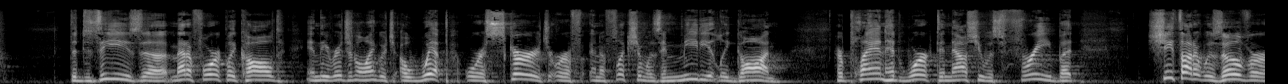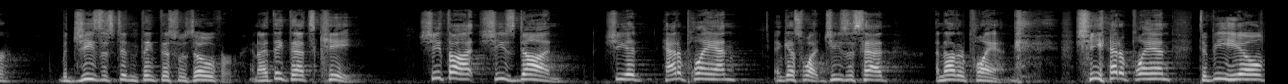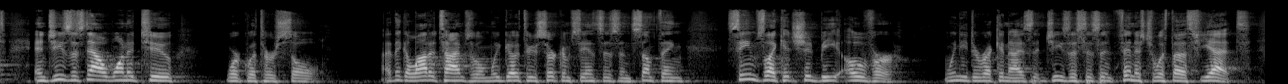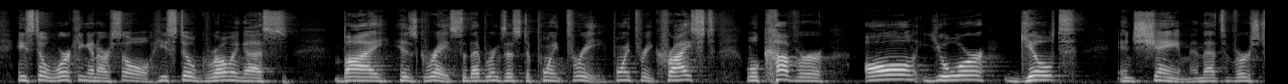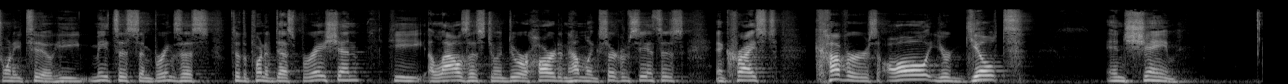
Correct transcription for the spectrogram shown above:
The disease, uh, metaphorically called in the original language a whip or a scourge or an affliction, was immediately gone. Her plan had worked and now she was free, but she thought it was over, but Jesus didn't think this was over. And I think that's key. She thought she's done. She had had a plan, and guess what? Jesus had another plan. she had a plan to be healed, and Jesus now wanted to work with her soul. I think a lot of times when we go through circumstances and something seems like it should be over, we need to recognize that Jesus isn't finished with us yet. He's still working in our soul, He's still growing us by His grace. So that brings us to point three. Point three Christ will cover all your guilt and shame. And that's verse 22. He meets us and brings us to the point of desperation. He allows us to endure hard and humbling circumstances. And Christ covers all your guilt and shame.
